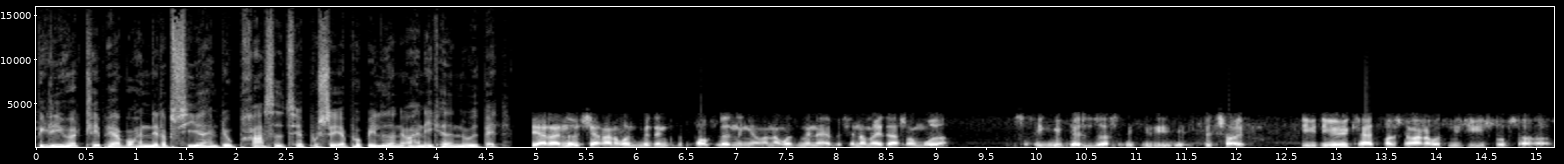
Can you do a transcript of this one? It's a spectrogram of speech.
Vi kan lige høre et klip her, hvor han netop siger, at han blev presset til at posere på billederne, og han ikke havde noget valg. Jeg er da nødt til at rende rundt med den påklædning, jeg render rundt med, når jeg befinder mig i deres områder. Så fik vi bæltet, og så fik vi det, det tøj. De, de vil jo ikke have, at folk skal rende rundt med jeansbukser og,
